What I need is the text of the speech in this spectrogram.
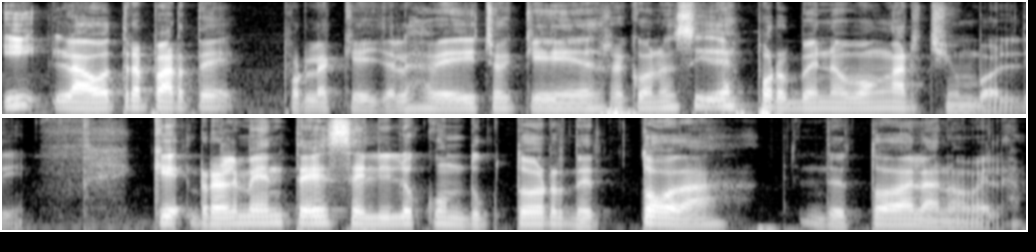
y la otra parte por la que ya les había dicho que es reconocida es por Benobon Archimboldi, que realmente es el hilo conductor de toda, de toda la novela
